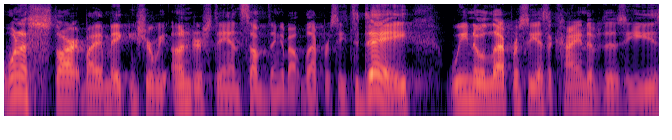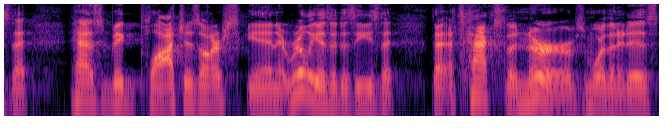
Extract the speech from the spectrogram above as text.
I want to start by making sure we understand something about leprosy. Today, we know leprosy as a kind of disease that has big blotches on our skin. It really is a disease that that attacks the nerves more than it is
